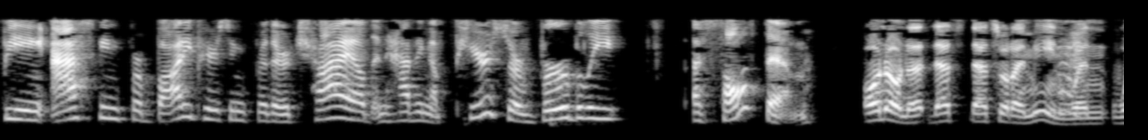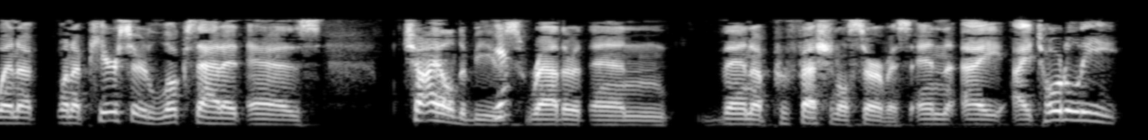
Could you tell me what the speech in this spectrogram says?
being asking for body piercing for their child and having a piercer verbally assault them. Oh no, that's that's what I mean. When when a when a piercer looks at it as child abuse yeah. rather than than a professional service, and I I totally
